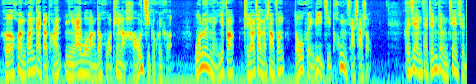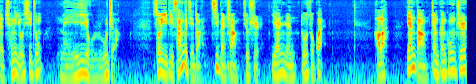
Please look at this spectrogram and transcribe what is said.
和宦官代表团你来我往的火拼了好几个回合，无论哪一方只要占了上风，都会立即痛下杀手。可见，在真正见血的权力游戏中，没有儒者。所以第三个阶段基本上就是阉人多作怪。好了，阉党正跟公知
